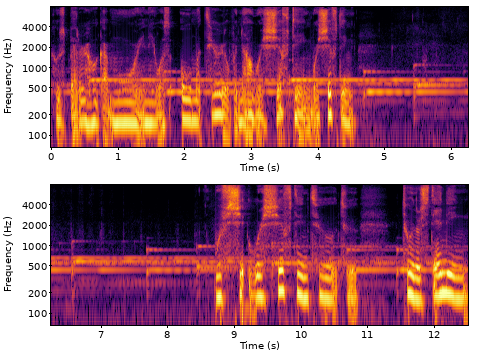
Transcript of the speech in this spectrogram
who's better who got more and it was all material but now we're shifting we're shifting. We're, shi- we're shifting to to to understanding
